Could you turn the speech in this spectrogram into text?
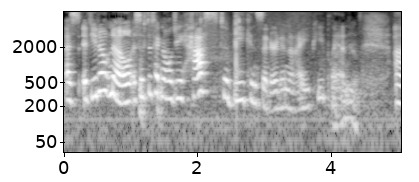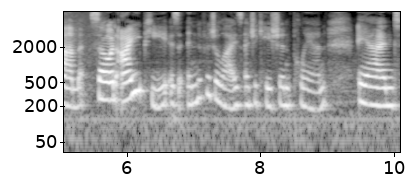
as if you don't know, assistive technology has to be considered in an IEP plan. Um, so, an IEP is an individualized education plan, and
